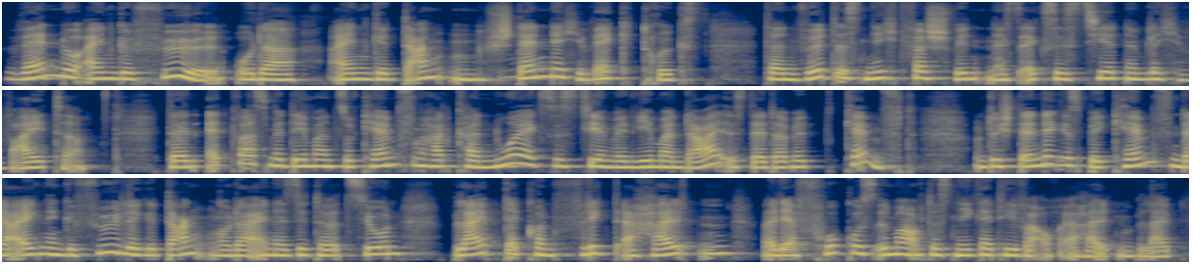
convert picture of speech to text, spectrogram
Wenn du ein Gefühl oder einen Gedanken ständig wegdrückst, dann wird es nicht verschwinden. Es existiert nämlich weiter. Denn etwas, mit dem man zu kämpfen hat, kann nur existieren, wenn jemand da ist, der damit kämpft. Und durch ständiges Bekämpfen der eigenen Gefühle, Gedanken oder einer Situation bleibt der Konflikt erhalten, weil der Fokus immer auf das Negative auch erhalten bleibt.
